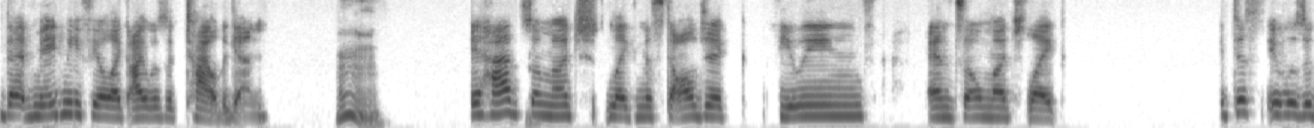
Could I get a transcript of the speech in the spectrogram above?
That made me feel like I was a child again. Mm. It had so much like nostalgic feelings and so much like it just it was a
